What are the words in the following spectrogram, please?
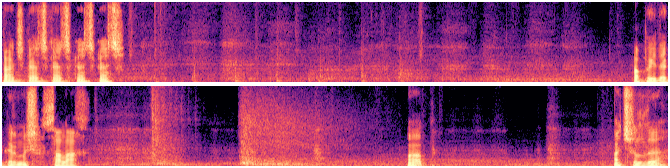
Kaç kaç kaç kaç kaç. Kapıyı da kırmış salak. Hop. Açıldı.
